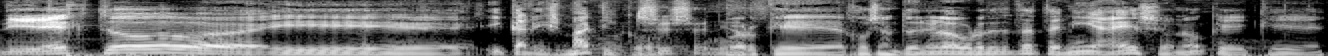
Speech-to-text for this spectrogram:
Directo y, y carismático. Sí, señor. Porque José Antonio Labordeta tenía eso, ¿no? Que, que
